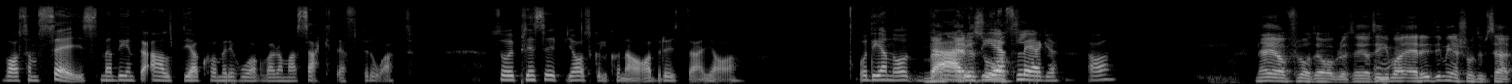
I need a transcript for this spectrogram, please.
vad som sägs, men det är inte alltid jag kommer ihåg vad de har sagt efteråt. Så i princip jag skulle kunna avbryta, ja. Och det är nog men där är det i det att... läget. Ja. Nej, jag, förlåt, jag avbröt. Jag tänker bara, är det lite mer så typ så här,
